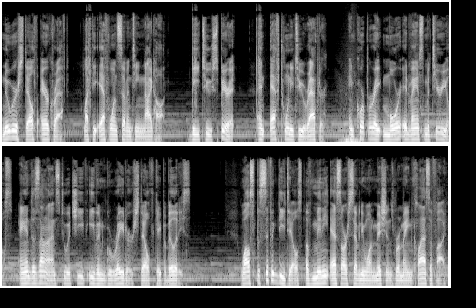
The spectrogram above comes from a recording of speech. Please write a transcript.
Newer stealth aircraft, like the F 117 Nighthawk, B 2 Spirit, and F 22 Raptor, incorporate more advanced materials and designs to achieve even greater stealth capabilities. While specific details of many SR 71 missions remain classified,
